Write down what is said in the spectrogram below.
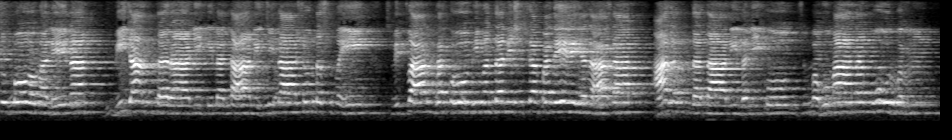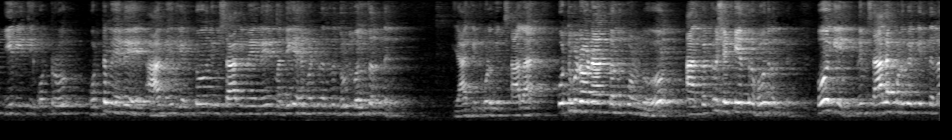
सुभोमलेन बीजान्तराणि किल कानिचिदाशु तस्मै स्मित्वार्भकोऽभिमतनिष्कपदे यदा आदत्ततानि धनिको बहुमानपूर्वम् ಈ ರೀತಿ ಕೊಟ್ಟರು ಕೊಟ್ಟ ಮೇಲೆ ಆಮೇಲೆ ಎಷ್ಟೋ ದಿವಸ ಆದ ಮೇಲೆ ಮದ್ದಿಗೆ ಭಟ್ರ ಹತ್ರ ದುಡ್ಡು ಬಂತಂತೆ. ಯಾಕೆ ಇಟ್ಕೊಳ್ಬೇಕು ಸಾಲ? ಕೊಟ್ಟು ಬಿಡೋಣ ಅಂತ ಅಂದ್ಕೊಂಡು ಆ ಕಕ್ರ ಶೆಟ್ಟಿ ಹತ್ರ ಹೋದ್ರಂತೆ. ಹೋಗಿ, ನಿಮ್ ಸಾಲ ಕೊಡ್ಬೇಕಿತ್ತಲ್ಲ,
